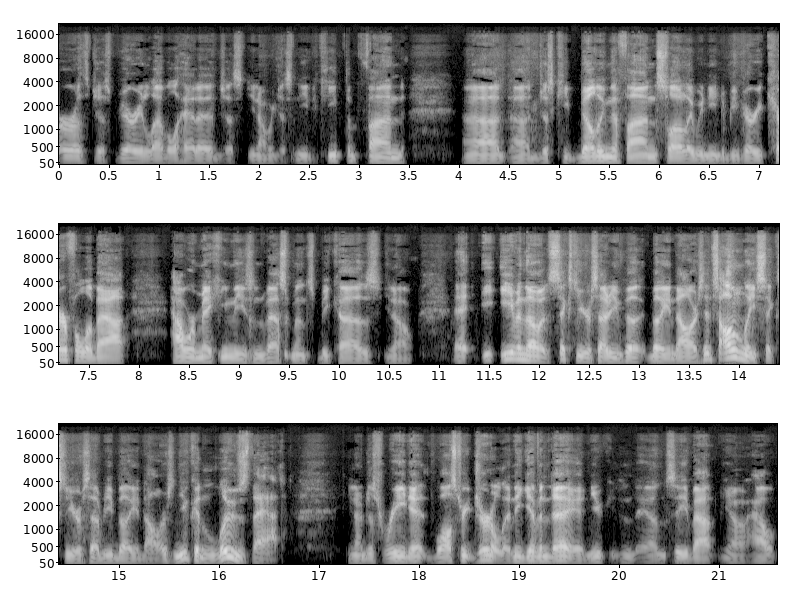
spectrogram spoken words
earth, just very level headed. Just you know we just need to keep the fund. Uh, uh, just keep building the fund slowly. We need to be very careful about how we're making these investments because you know even though it's 60 or 70 billion dollars it's only 60 or 70 billion dollars and you can lose that you know just read it wall street journal any given day and you can and see about you know how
